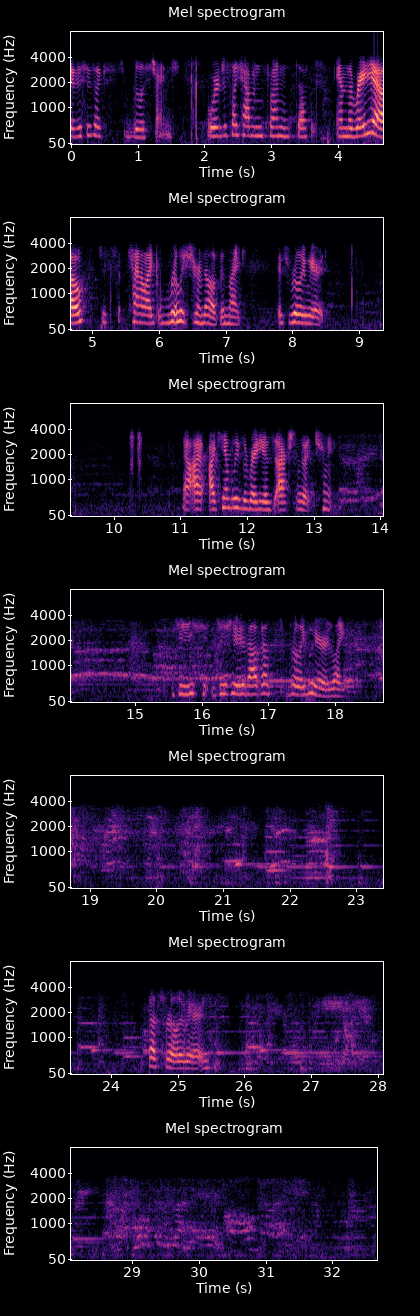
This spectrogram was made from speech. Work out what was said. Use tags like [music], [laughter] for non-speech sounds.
Okay, this is like really strange. We're just like having fun and stuff, and the radio just kind of like [laughs] really turned up, and like it's really weird. Yeah, I I can't believe the radio is actually like turning. Did you did you hear that? That's really weird. Like. That's really weird.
